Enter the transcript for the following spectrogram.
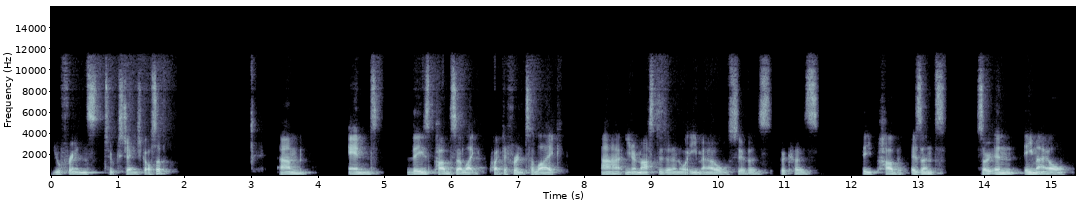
your friends to exchange gossip. Um, and these pubs are like quite different to like, uh, you know, Mastodon or email servers because the pub isn't. So in email,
